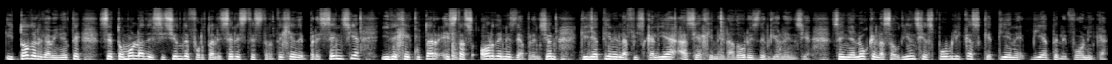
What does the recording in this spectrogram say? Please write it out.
y todo el gabinete se tomó la decisión de fortalecer esta estrategia de presencia y de ejecutar estas órdenes de aprehensión que ya tiene la Fiscalía hacia generadores de violencia. Señaló que las audiencias públicas que tiene vía telefónica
